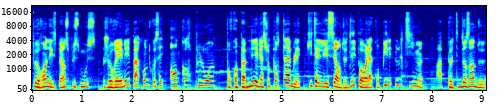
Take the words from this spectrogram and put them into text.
peut rendre l'expérience plus smooth. J'aurais aimé par contre ça aille encore plus loin. Pourquoi pas amener les versions portables, quitte à les laisser en 2D pour avoir la compile ultime ah, Peut-être dans un 2.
